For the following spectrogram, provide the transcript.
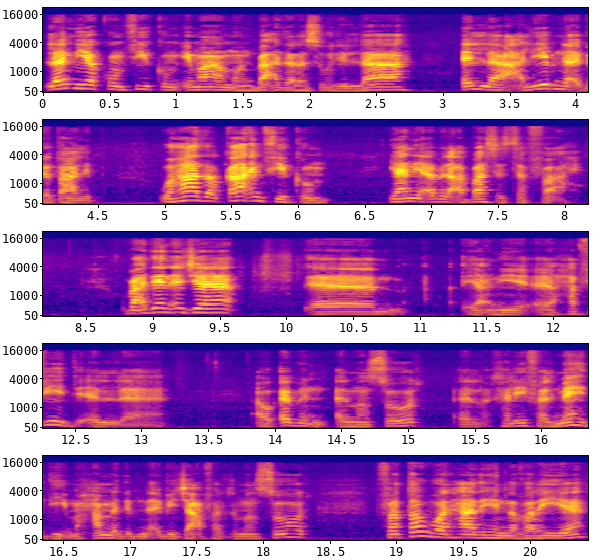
لم يكن فيكم إمام بعد رسول الله إلا علي بن أبي طالب. وهذا القائم فيكم يعني أبي العباس السفاح. وبعدين اجى يعني آه، حفيد أو ابن المنصور الخليفة المهدي محمد بن أبي جعفر المنصور فطور هذه النظرية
